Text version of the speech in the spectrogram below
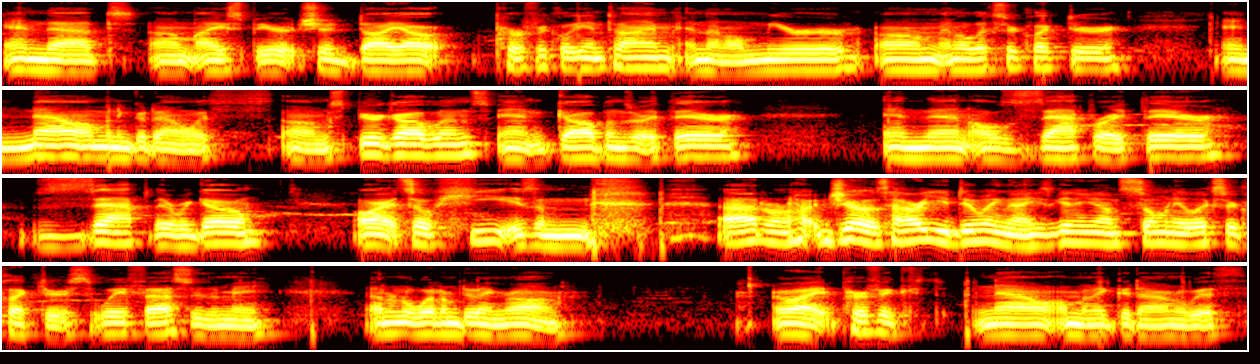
And that um, ice spirit should die out perfectly in time. And then I'll mirror um, an elixir collector. And now I'm going to go down with um, spear goblins and goblins right there. And then I'll zap right there. Zap, there we go. Alright, so he is a. I don't know. How, Joe's, how are you doing that? He's getting on so many elixir collectors way faster than me. I don't know what I'm doing wrong. Alright, perfect. Now I'm going to go down with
